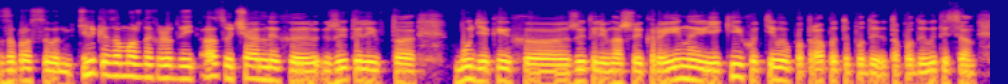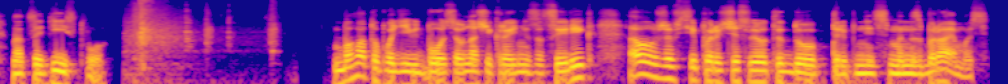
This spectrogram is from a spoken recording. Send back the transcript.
запросили не тільки заможних людей, а звичайних е, жителів та будь-яких е, жителів нашої країни, які хотіли потрапити та подивитися на це дійство. Багато подій відбулося в нашій країні за цей рік, але вже всі перечислювати до дрібниць ми не збираємось.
